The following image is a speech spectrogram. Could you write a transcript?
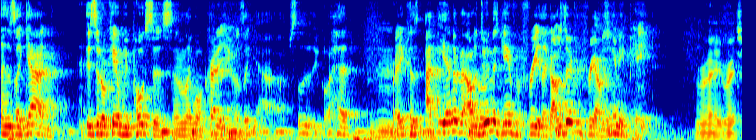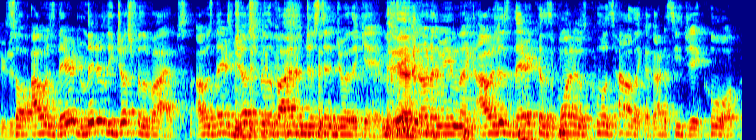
and it was like, yeah, is it okay if we post this? And like, we'll credit you. I was like, yeah, absolutely, go ahead, Mm-hmm. right? Because at the end of it, I was doing this game for free. Like I was there for free. I wasn't getting paid. Right, right. So just So I was there literally just for the vibes. I was there just for the vibe and just to enjoy the game. Yeah. you know what I mean? Like I was just there because one, it was cool as hell. Like I got to see J Cole.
